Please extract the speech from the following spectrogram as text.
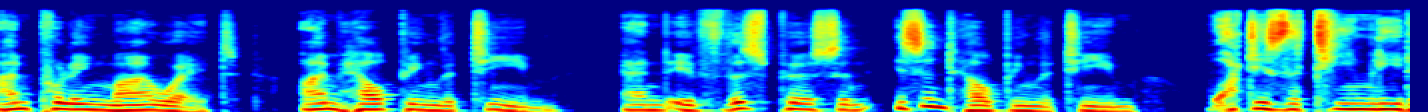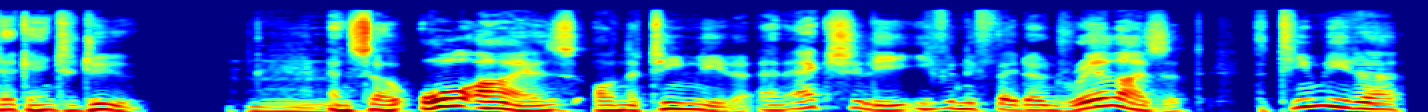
I'm pulling my weight, I'm helping the team. And if this person isn't helping the team, what is the team leader going to do? Mm. And so all eyes on the team leader. And actually, even if they don't realize it, the team leader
